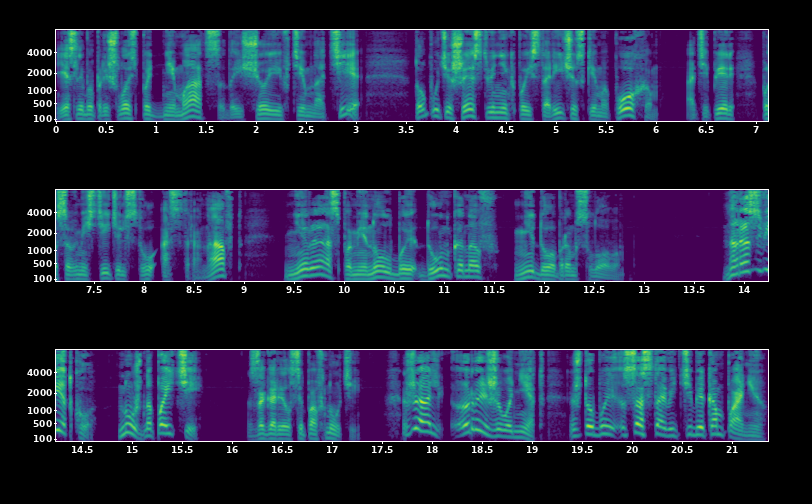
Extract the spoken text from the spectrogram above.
Если бы пришлось подниматься, да еще и в темноте, то путешественник по историческим эпохам, а теперь по совместительству астронавт, не раз помянул бы Дунканов недобрым словом. «На разведку нужно пойти», — загорелся Пафнутий. «Жаль, рыжего нет, чтобы составить тебе компанию»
